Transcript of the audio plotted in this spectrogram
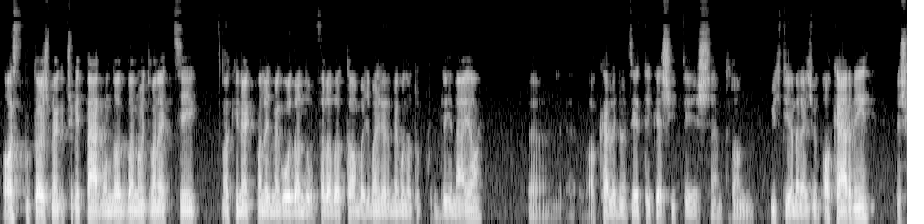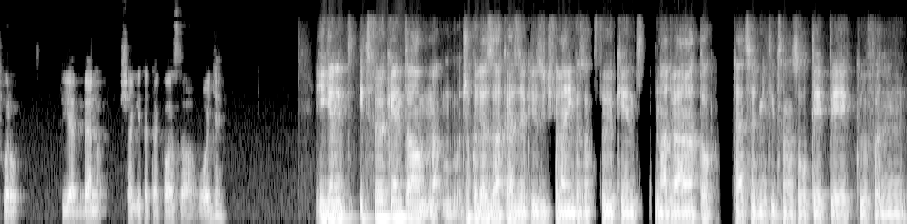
azt mutasd meg csak egy pár mondatban, hogy van egy cég, akinek van egy megoldandó feladata, vagy van egy megoldandó problémája, akár legyen az értékesítés, nem tudom, ügyfélmenedzsment, akármi, és akkor ti ebben segítetek azzal, hogy igen, itt, itt főként, a, csak hogy azzal kezdjük, hogy az ügyfeleink azok főként nagyvállalatok, tehát hogy mint itt van az OTP külföldön,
